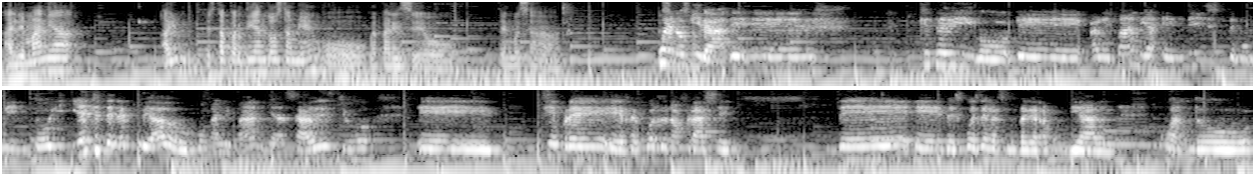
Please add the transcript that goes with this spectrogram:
Alemania hay, está partida en dos también, o me parece, o tengo esa... Bueno, mira, eh, eh, ¿qué te digo? Eh, Alemania en este momento, y, hay que tener cuidado con Alemania, ¿sabes? Yo eh, siempre eh, recuerdo una frase de después de la Segunda Guerra Mundial, cuando,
